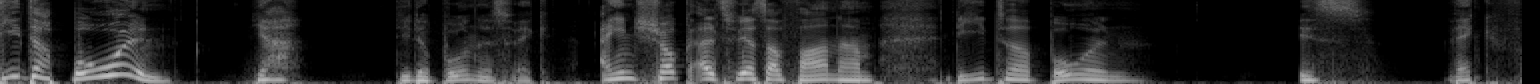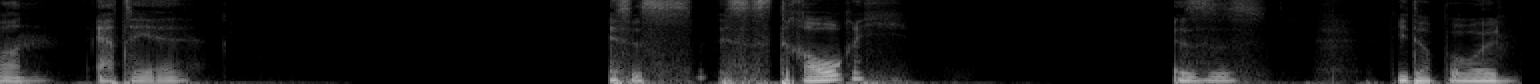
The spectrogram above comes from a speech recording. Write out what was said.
Dieter Bohlen! Ja, Dieter Bohlen ist weg. Ein Schock, als wir es erfahren haben. Dieter Bohlen ist weg von RTL. Es ist, es ist traurig. Es ist Dieter Bohlen.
